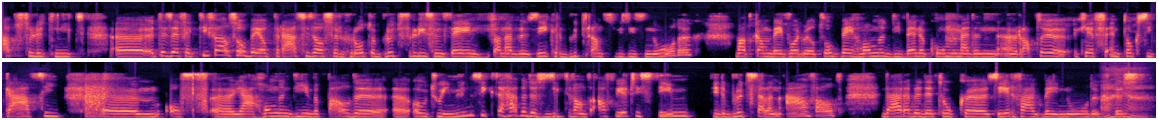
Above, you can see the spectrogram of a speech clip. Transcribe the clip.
absoluut niet. Uh, het is effectief wel zo bij operaties als er grote bloedverliezen zijn, dan hebben we zeker bloedtransfusies nodig. Maar het kan bijvoorbeeld ook bij honden die binnenkomen met een, een rattengifintoxicatie um, of uh, ja, honden die een bepaalde uh, auto-immuunziekte hebben, dus een ziekte van het afweersysteem die de bloedcellen aanvalt. Daar hebben we dit ook zeer vaak bij nodig. Ah, dus ja.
